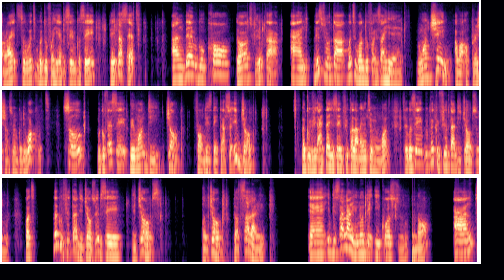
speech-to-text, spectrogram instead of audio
All right. So what we go do for here, we say we go say data set, and then we go call dot filter. And this filter, what we want to do for inside here, we want chain our operations we're going to work with. So we go first say we want the job from this data. So if job, like I tell you say if you call them anything we want, so we say we make we filter the jobs, but Let me filter the jobs. We say the jobs or job dot salary. And if the salary you know they equals to no, and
